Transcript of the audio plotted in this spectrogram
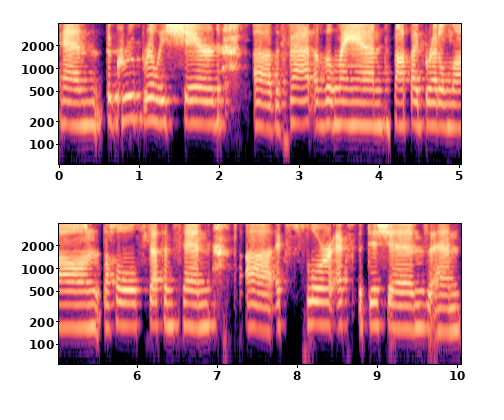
And the group really shared uh, the fat of the land, not by bread alone, the whole Stefansson uh, explore expeditions and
